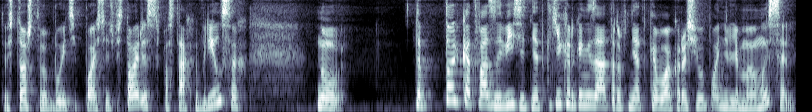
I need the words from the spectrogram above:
То есть то, что вы будете постить в сторис, в постах и в рилсах, ну, это только от вас зависит, ни от каких организаторов, ни от кого. Короче, вы поняли мою мысль.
